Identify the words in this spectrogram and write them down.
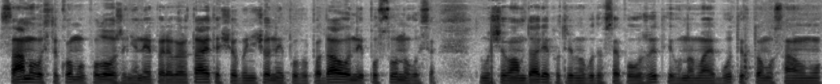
Саме ось в такому положенні. Не перевертайте, щоб нічого не повипадало, не посунулося. Тому що вам далі потрібно буде все положити, і воно має бути в тому самому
